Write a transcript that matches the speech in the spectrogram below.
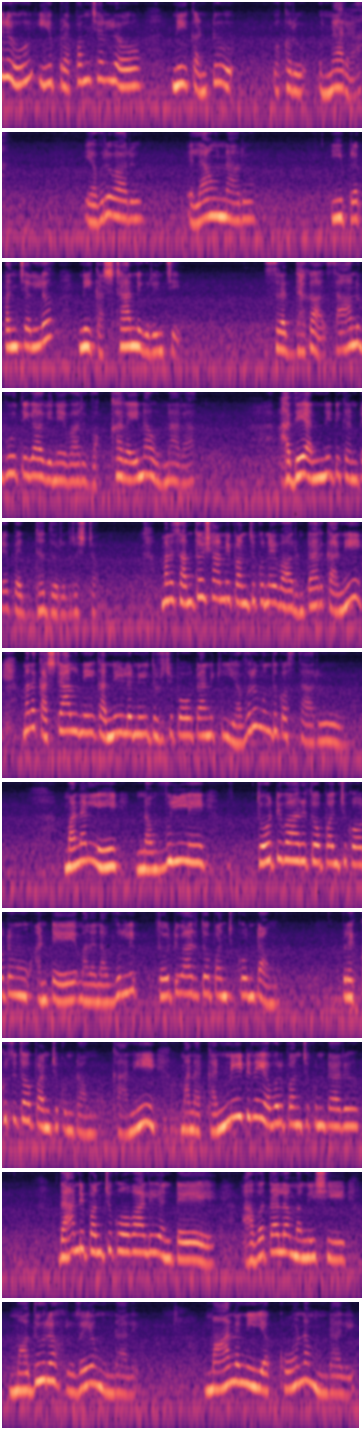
అసలు ఈ ప్రపంచంలో నీకంటూ ఒకరు ఉన్నారా? ఎవరు వారు? ఎలా ఉన్నారు? ఈ ప్రపంచంలో నీ కష్టాన్ని గురించి శ్రద్ధగా సానుభూతిగా వినేవారు ఒక్కరైనా ఉన్నారా? అదే అన్నిటికంటే పెద్ద దురదృష్టం. మన సంతోషాన్ని పంచుకునే వారు ఉంటారు కానీ మన కష్టాలని కన్నీళ్ళని తుడిచిపోవటానికి ఎవరు ముందుకొస్తారు? మనల్ని నవ్వుల్ని తోటివారితో పంచుకోవటం అంటే మన నవ్వుల్ని తోటివారితో పంచుకుంటాము. ప్రకృతితో పంచుకుంటాము. కానీ మన కన్నీటిని ఎవరు పంచుకుంటారు? దాన్ని పంచుకోవాలి అంటే అవతల మనిషి మధుర హృదయం ఉండాలి. మాననీయ కోణం ఉండాలి.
